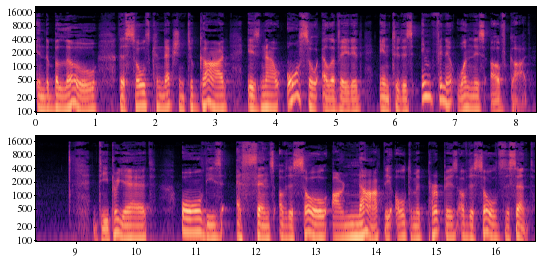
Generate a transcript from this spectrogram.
in the below, the soul's connection to God is now also elevated into this infinite oneness of God. Deeper yet, all these ascents of the soul are not the ultimate purpose of the soul's descent.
